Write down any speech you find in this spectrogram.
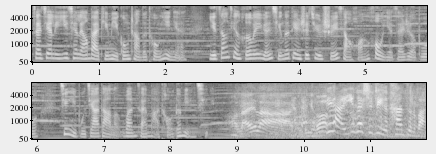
在建立一千两百平米工厂的同一年，以臧建和为原型的电视剧《水饺皇后》也在热播，进一步加大了湾仔码头的名气。好来啦，你好。这呀，应该是这个摊子了吧？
